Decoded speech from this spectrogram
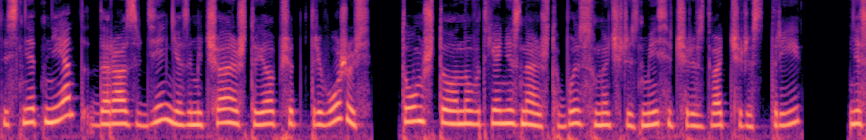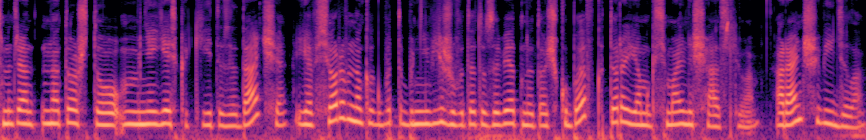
То есть нет-нет, да раз в день я замечаю, что я вообще-то тревожусь в том, что, ну вот я не знаю, что будет со мной через месяц, через два, через три несмотря на то, что у меня есть какие-то задачи, я все равно как будто бы не вижу вот эту заветную точку Б, в которой я максимально счастлива. А раньше видела.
